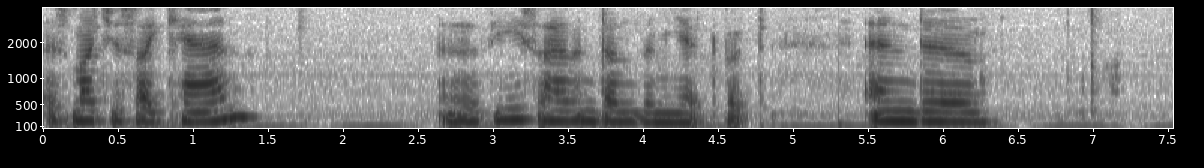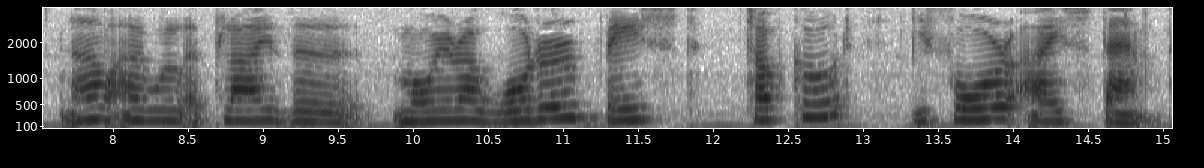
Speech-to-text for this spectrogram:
as much as I can. Uh, these I haven't done them yet, but and uh, now I will apply the Moyra water-based top coat before I stamp.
